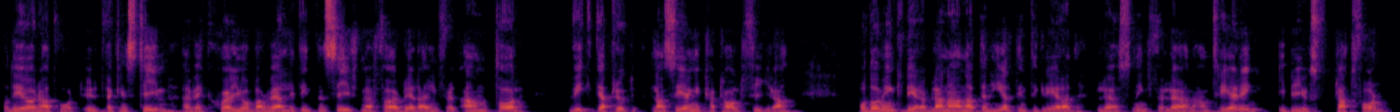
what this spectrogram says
och det gör nu att vårt utvecklingsteam här i Växjö jobbar väldigt intensivt med att förbereda inför ett antal viktiga produktlanseringar i kvartal fyra. De inkluderar bland annat en helt integrerad lösning för lönehantering i Briox plattform.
